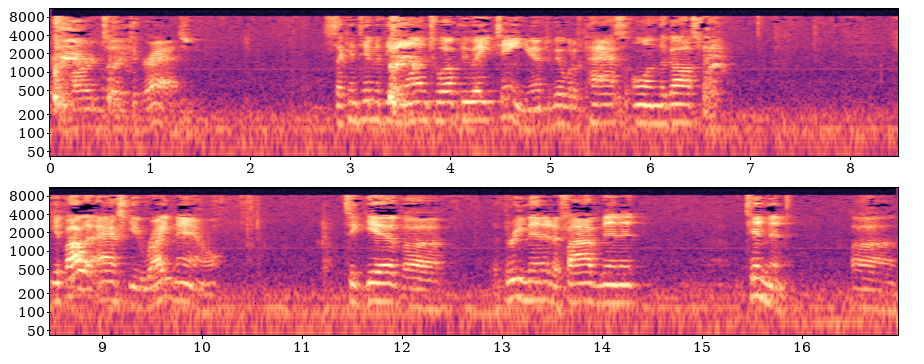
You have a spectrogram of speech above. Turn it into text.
very hard to, to grasp. 2 Timothy 1 12 through 18, you have to be able to pass on the gospel. If I would ask you right now to give a, a three minute, a five minute, ten minute um,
